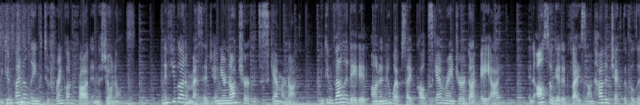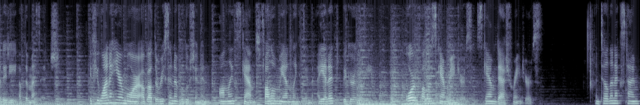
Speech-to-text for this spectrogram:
You can find a link to Frank on Fraud in the show notes. And if you got a message and you're not sure if it's a scam or not, you can validate it on a new website called scamranger.ai and also get advice on how to check the validity of the message. If you want to hear more about the recent evolution in online scams, follow me on LinkedIn, Ayelet Biger-Levin, or follow Scam Rangers, Scam Dash Rangers. Until the next time.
